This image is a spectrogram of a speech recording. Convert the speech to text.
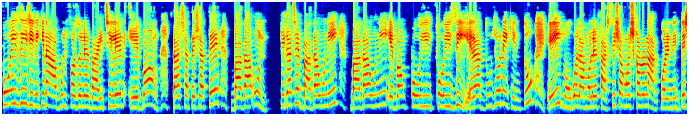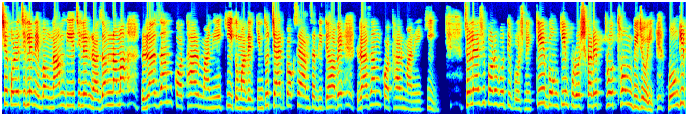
ফৈজি যিনি কিনা আবুল ফজলের ভাই ছিলেন এবং তার সাথে সাথে বাদাউন। ঠিক আছে? বাদাউনি বাদাউনি এবং ফৈজি এরা দুজনে কিন্তু এই মোগল আমলের ফার্সি সংস্করণ আকবরের নির্দেশে করেছিলেন এবং নাম দিয়েছিলেন রাজাম নামা রাজাম কথার মানে কি? তোমাদের কিন্তু চ্যাট বক্সে আনসার দিতে হবে। রাজাম কথার মানে কি? চলে আসি পরবর্তী প্রশ্নে। কে বঙ্কিম পুরস্কারের প্রথম বিজয়ী? বঙ্কিম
